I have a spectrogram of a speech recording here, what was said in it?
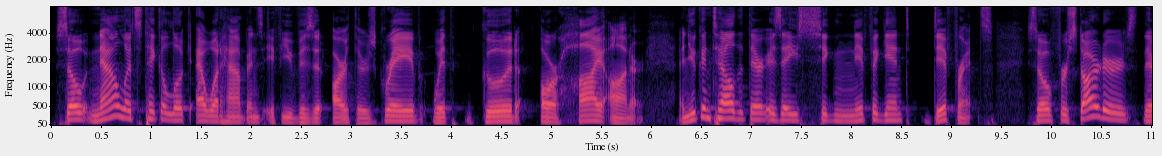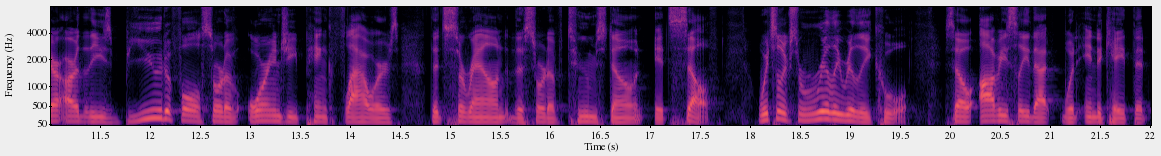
So now let's take a look at what happens if you visit Arthur's grave with good or high honor. And you can tell that there is a significant difference. So, for starters, there are these beautiful, sort of orangey pink flowers that surround the sort of tombstone itself, which looks really, really cool. So, obviously, that would indicate that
